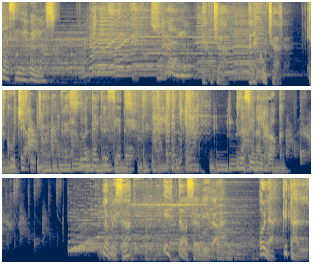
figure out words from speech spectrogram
Y desvelos. Radio. Escucha. A la escucha. Escucha. 937. Nacional Rock. La mesa está servida. Hola, ¿qué tal?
